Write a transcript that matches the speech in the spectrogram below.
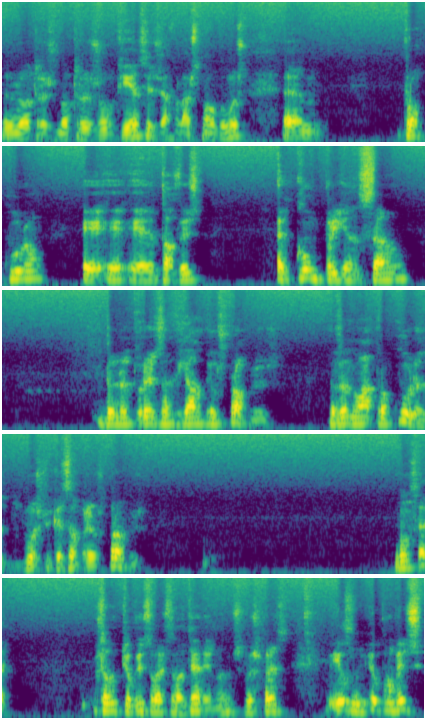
noutras, noutras audiências, já falaste em algumas, um, procuram, é, é, é, talvez, a compreensão da natureza real deles próprios. Eles andam à procura de uma explicação para eles próprios. Não sei. Gostava de te ouvir sobre esta matéria, não é? Mas parece. Eu, eu, pelo menos,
